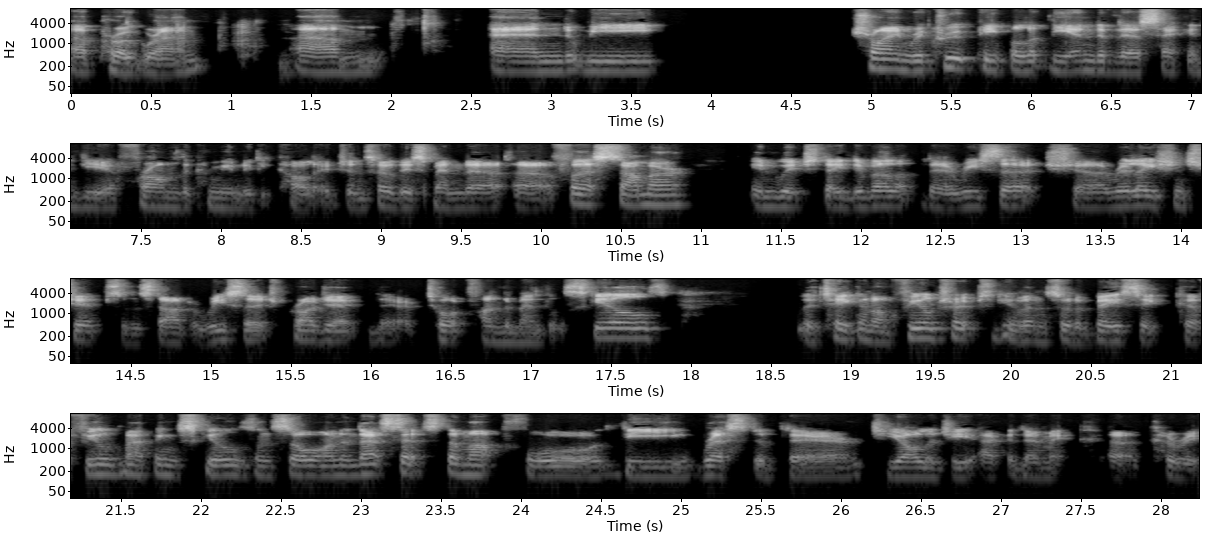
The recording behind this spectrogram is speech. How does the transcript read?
uh, program. Um, and we try and recruit people at the end of their second year from the community college. And so they spend a, first summer in which they develop their research uh, relationships and start a research project. They're taught fundamental skills. they're taken on field trips, given sort of basic uh, field mapping skills and so on, and that sets them up for the rest of their geology academic uh, career.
